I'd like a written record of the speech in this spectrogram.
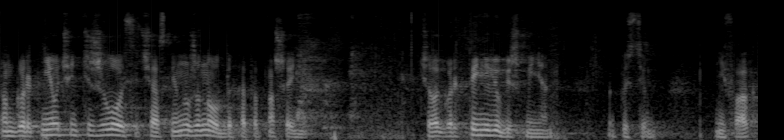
он говорит, мне очень тяжело сейчас, мне нужен отдых от отношений. Человек говорит, ты не любишь меня, допустим. Не факт.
